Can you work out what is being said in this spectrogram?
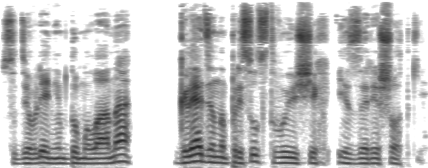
С удивлением думала она, глядя на присутствующих из-за решетки.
